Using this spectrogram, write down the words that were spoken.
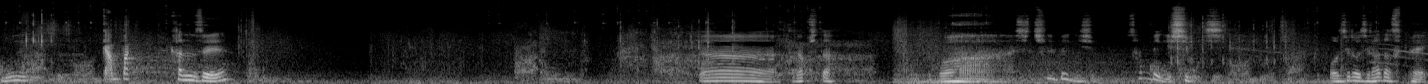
문 깜빡하는 새에 자 들어갑시다 와 씨, 720 320 씨. 어질어질하다 스펙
